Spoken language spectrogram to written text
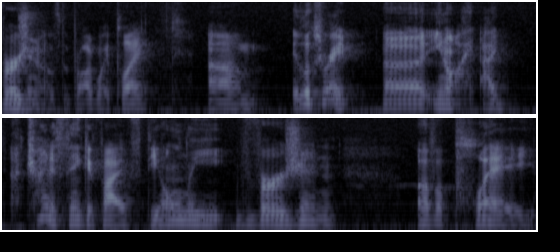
version of the Broadway play. Um, it looks great. Uh, you know, I, I, I'm trying to think if I've, the only version of a play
